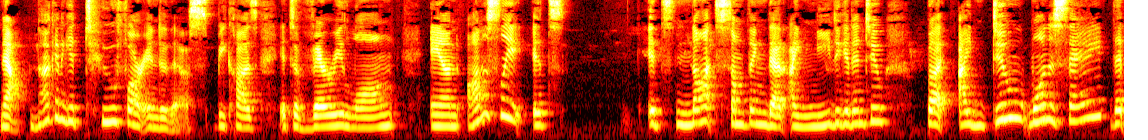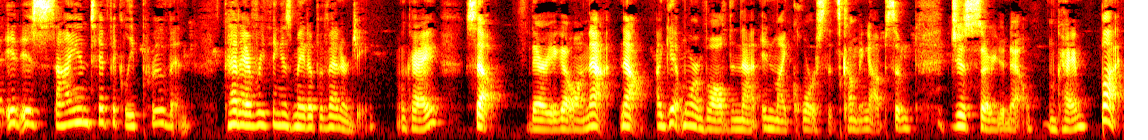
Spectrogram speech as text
Now, I'm not going to get too far into this because it's a very long and honestly, it's it's not something that I need to get into, but I do want to say that it is scientifically proven that everything is made up of energy. Okay. So there you go on that. Now, I get more involved in that in my course that's coming up. So just so you know, okay? But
